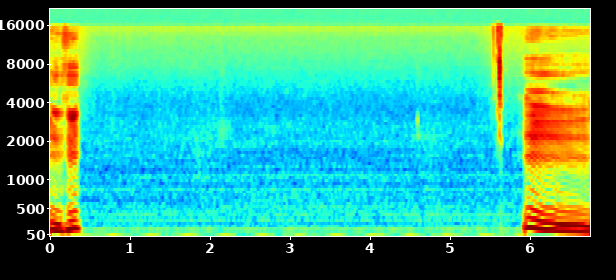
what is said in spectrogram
Mm hmm. Hmm.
